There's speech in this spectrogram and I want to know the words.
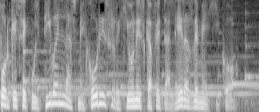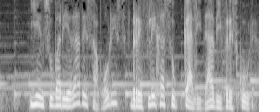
Porque se cultiva en las mejores regiones cafetaleras de México. Y en su variedad de sabores refleja su calidad y frescura.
